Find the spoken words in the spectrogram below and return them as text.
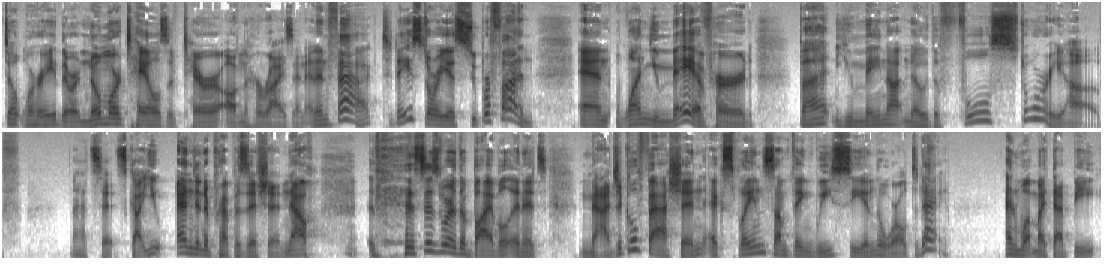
don't worry, there are no more tales of terror on the horizon. And in fact, today's story is super fun and one you may have heard, but you may not know the full story of. That's it, Scott. You end in a preposition. Now, this is where the Bible, in its magical fashion, explains something we see in the world today. And what might that be?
